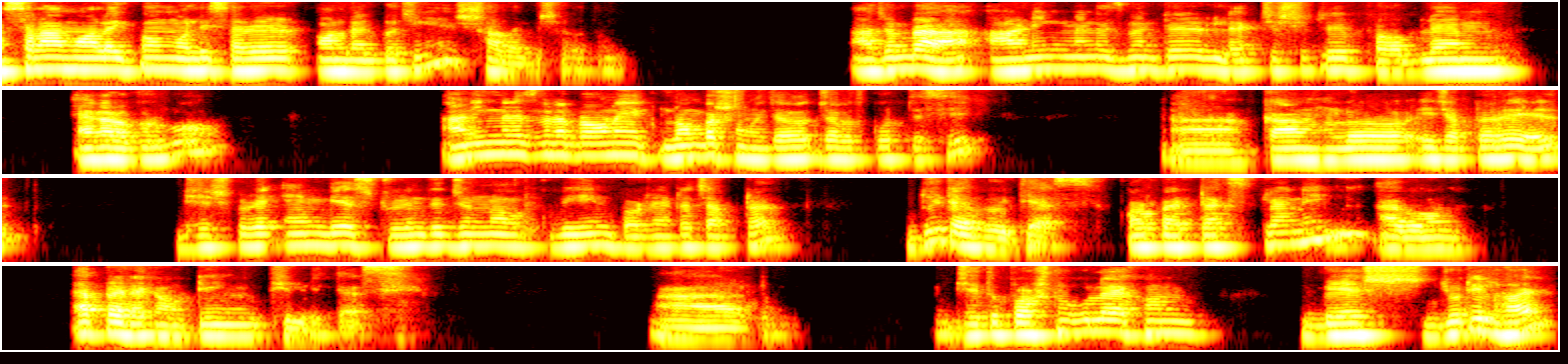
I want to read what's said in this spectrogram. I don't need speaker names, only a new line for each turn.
আসসালামু আলাইকুম, অলি স্যারের অনলাইন কোচিং এ সবাইকে স্বাগত আজ আমরা আর্নিং ম্যানেজমেন্টের লেকচার শিটের প্রবলেম এগারো করব। আর্নিং ম্যানেজমেন্ট আমরা অনেক লম্বা সময় যাবত করতেছি। কারণ হলো এই চ্যাপ্টারের বিশেষ করে এমবিএ স্টুডেন্টদের জন্য খুবই ইম্পর্টেন্ট একটা চ্যাপ্টার দুইটা বইতে আছে কর্পোরেট ট্যাক্স প্ল্যানিং এবং অ্যাপ্লাইড অ্যাকাউন্টিং থিওরিতে আছে। আর যেহেতু প্রশ্নগুলো এখন বেশ জটিল হয়।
